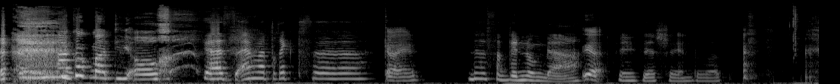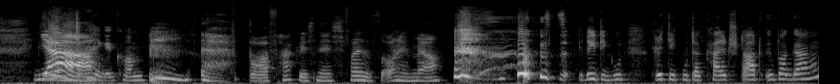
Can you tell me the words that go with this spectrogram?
Ah, guck mal, die auch. Ja, es ist einfach direkt äh, Geil. eine Verbindung da. Ja. Finde ich sehr schön, sowas. Wie Ja. sind da hingekommen? Äh, boah, frag mich nicht. Ich weiß es auch nicht mehr. richtig gut, richtig guter Kaltstartübergang.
